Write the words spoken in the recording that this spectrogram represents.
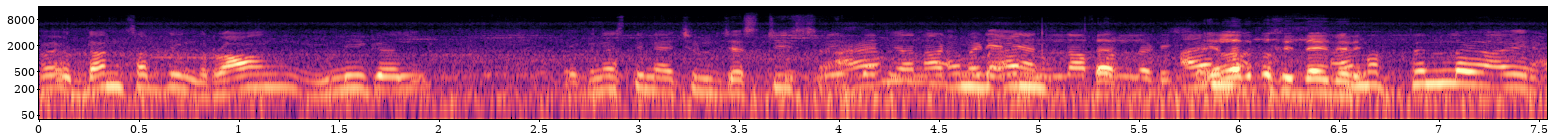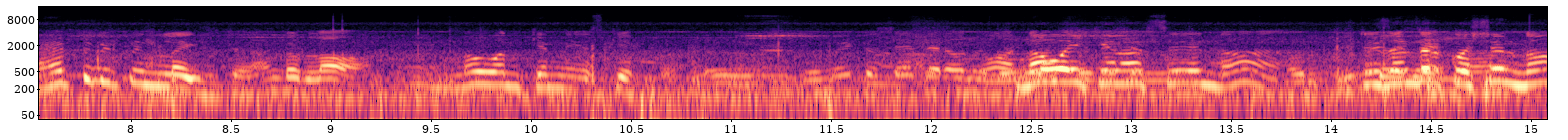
ಅದಕ್ಕೆ done something wrong illegal against the natural justice ಎಲ್ಲದಕ್ಕೂ ಸಿದ್ಧ ಇದ್ದೀರಿ I'm a penali- I had to be penalized under law. No one can escape. Now I cannot say no. It is under question no.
